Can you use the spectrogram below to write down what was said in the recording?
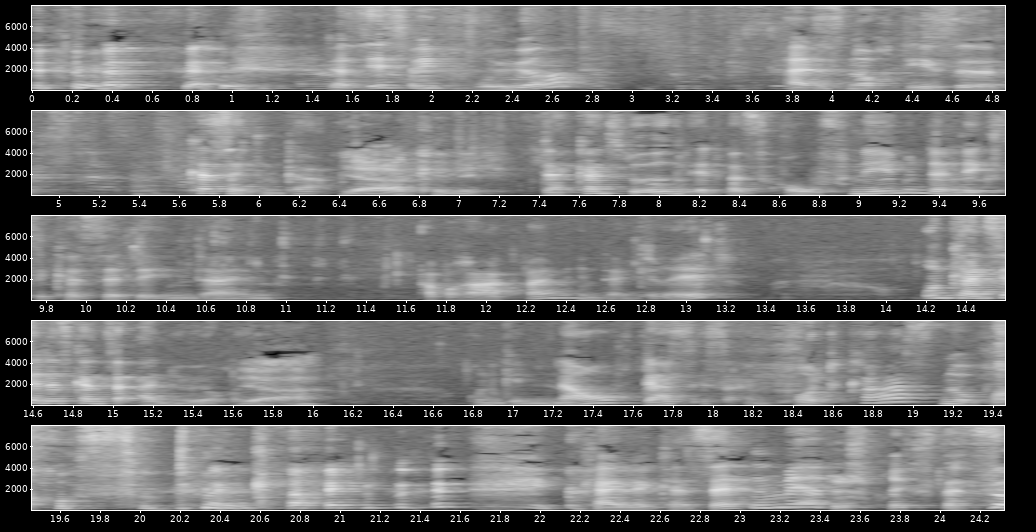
Das ist wie früher, als es noch diese Kassetten gab. Ja, kenne ich. Da kannst du irgendetwas aufnehmen, dann legst die Kassette in dein Apparat rein, in dein Gerät und kannst dir das Ganze anhören. Ja. Und genau das ist ein Podcast, nur brauchst du dann kein, keine Kassetten mehr. Du sprichst das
